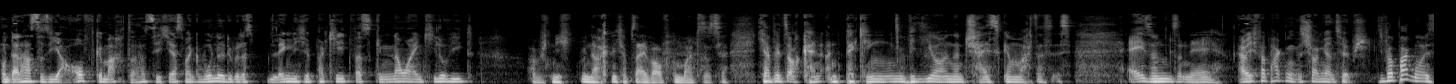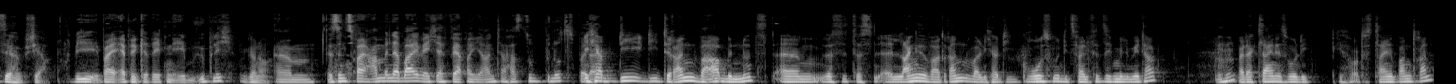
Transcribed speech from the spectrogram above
Und dann hast du sie ja aufgemacht. Du hast dich erstmal gewundert über das längliche Paket, was genau ein Kilo wiegt. Habe ich nicht nach, ich habe selber aufgemacht. Das ist ja, ich habe jetzt auch kein Unpacking-Video und so einen Scheiß gemacht. Das ist, ey, so ein, so, nee. Aber die Verpackung ist schon ganz hübsch. Die Verpackung ist sehr hübsch, ja. Wie bei Apple-Geräten eben üblich. Genau. Ähm, es sind zwei Armbänder dabei. Welche Variante hast du benutzt? Bei Ich habe die, die dran war, benutzt. Ähm, das ist das äh, lange war dran, weil ich halt die große Uhr, die 42 Millimeter habe. Bei der kleinen ist wohl die, ist auch das kleine Band dran.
